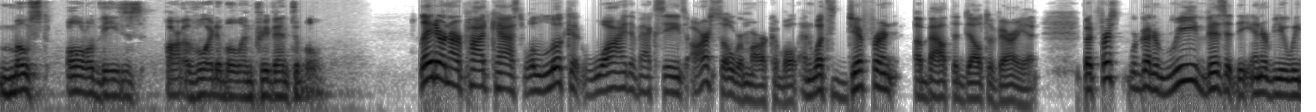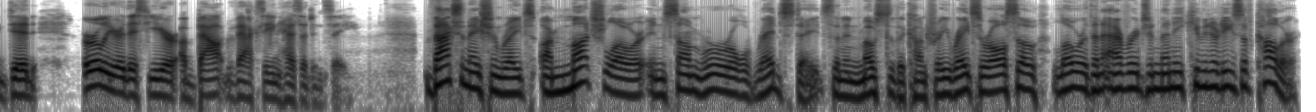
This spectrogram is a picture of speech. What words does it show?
most all of these are avoidable and preventable. Later in our podcast, we'll look at why the vaccines are so remarkable and what's different about the Delta variant. But first, we're going to revisit the interview we did earlier this year about vaccine hesitancy. Vaccination rates are much lower in some rural red states than in most of the country. Rates are also lower than average in many communities of color.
